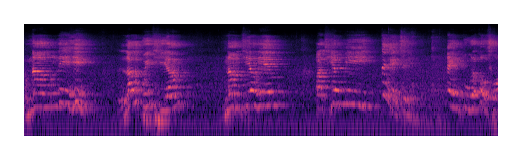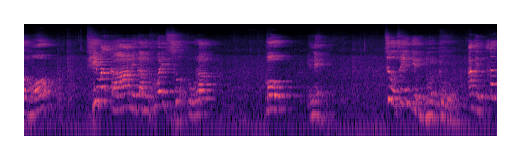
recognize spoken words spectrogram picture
nằm đi lal quý thiam nằm thiam em và thiam mi tên ngày chuyện tu là cầu chua mỏ thì mà ta mình đang khuấy suốt tủ lắm cô cái này. Chú chính tiền nguồn tủ ăn thì tất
